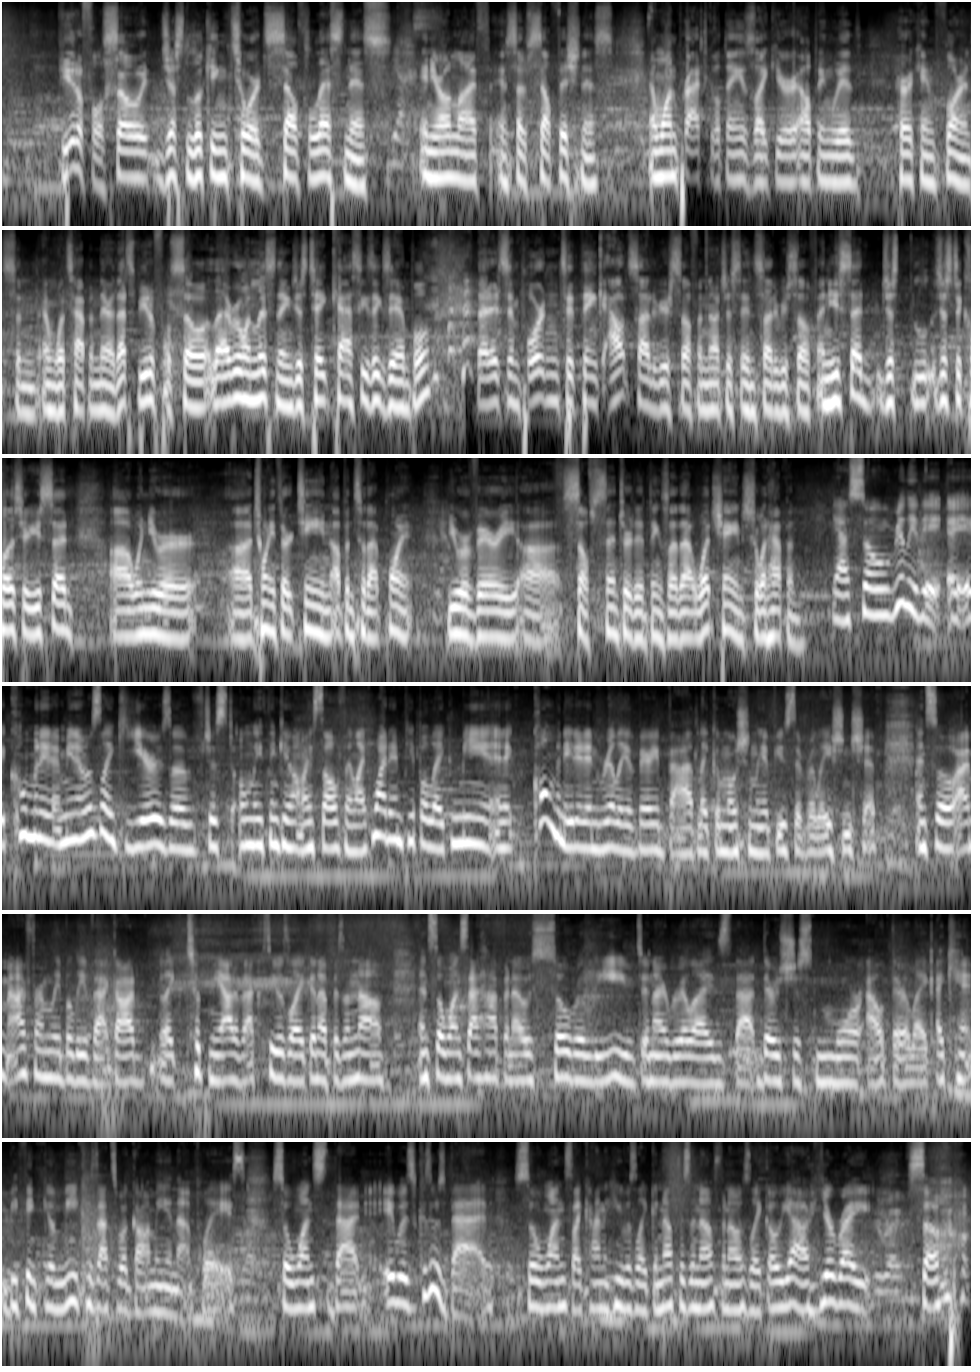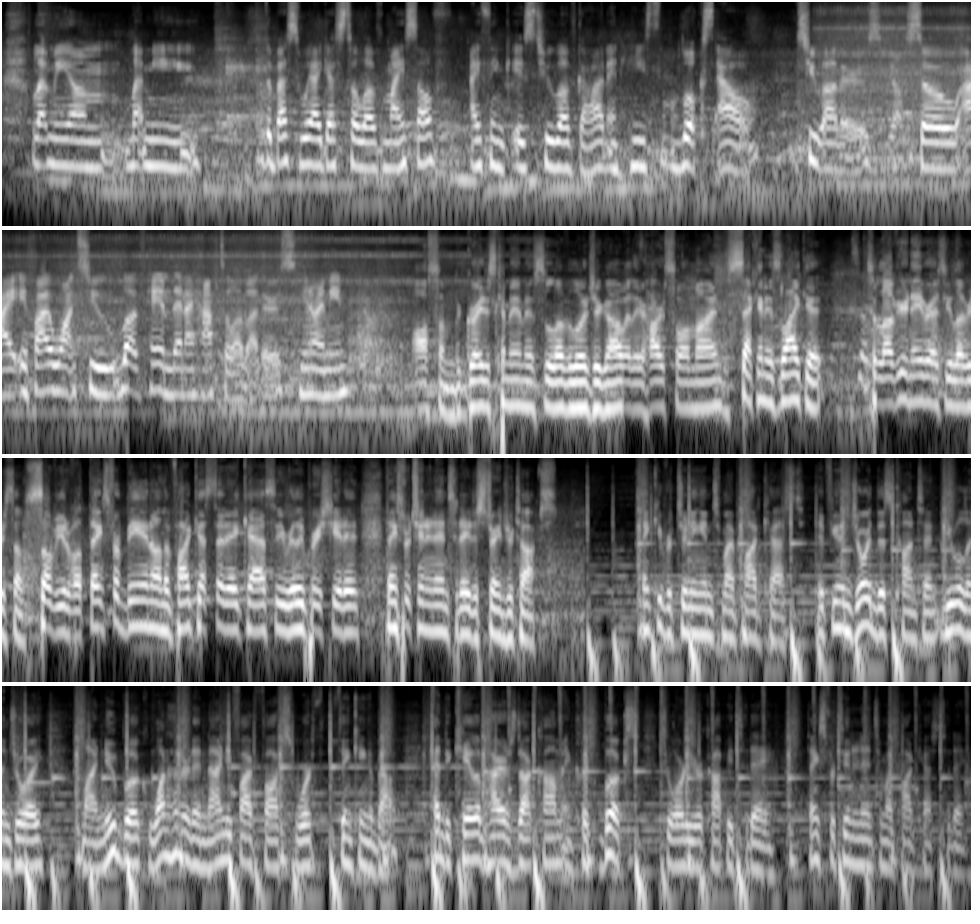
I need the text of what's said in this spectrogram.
Beautiful. So just looking towards selflessness yes. in your own life instead of selfishness. And one practical thing is like you're helping with Hurricane Florence and, and what's happened there. That's beautiful. So everyone listening, just take Cassie's example that it's important to think outside of yourself and not just inside of yourself. And you said just just to close here, you said uh, when you were uh, 2013 up until that point, you were very uh, self-centered and things like that. What changed? So what happened? Yeah, so really, the, it culminated. I mean, it was like years of just only thinking about myself and like, why didn't people like me? And it culminated in really a very bad, like emotionally abusive relationship. And so I'm, I firmly believe that God like took me out of that because He was like, enough is enough. And so once that happened, I was so relieved, and I realized that there's just more out there. Like I can't be thinking of me because that's what got me in that place. So once that, it was because it was bad. So once I kind of, He was like, enough is enough, and I was like, oh yeah, you're right. You're right. So let me um, let me the best way I guess to love myself I think is to love God and he looks out to others. Yeah. So I if I want to love him then I have to love others. You know what I mean? Awesome. The greatest commandment is to love the Lord your God with your heart, soul, and mind. The second is like it, to love your neighbor as you love yourself. So beautiful. Thanks for being on the podcast today, Cassie. Really appreciate it. Thanks for tuning in today to Stranger Talks. Thank you for tuning into my podcast. If you enjoyed this content, you will enjoy my new book, 195 Thoughts Worth Thinking About. Head to calebhires.com and click books to order your copy today. Thanks for tuning in to my podcast today.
